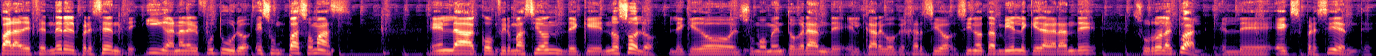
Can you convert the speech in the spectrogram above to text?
Para defender el presente y ganar el futuro, es un paso más en la confirmación de que no solo le quedó en su momento grande el cargo que ejerció, sino también le queda grande su rol actual, el de expresidente.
